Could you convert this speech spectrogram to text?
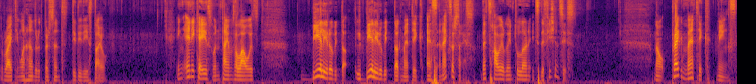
writing 100% TDD style. In any case, when times allow it, be a little bit be a little bit dogmatic as an exercise. That's how you're going to learn its deficiencies. Now, pragmatic means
